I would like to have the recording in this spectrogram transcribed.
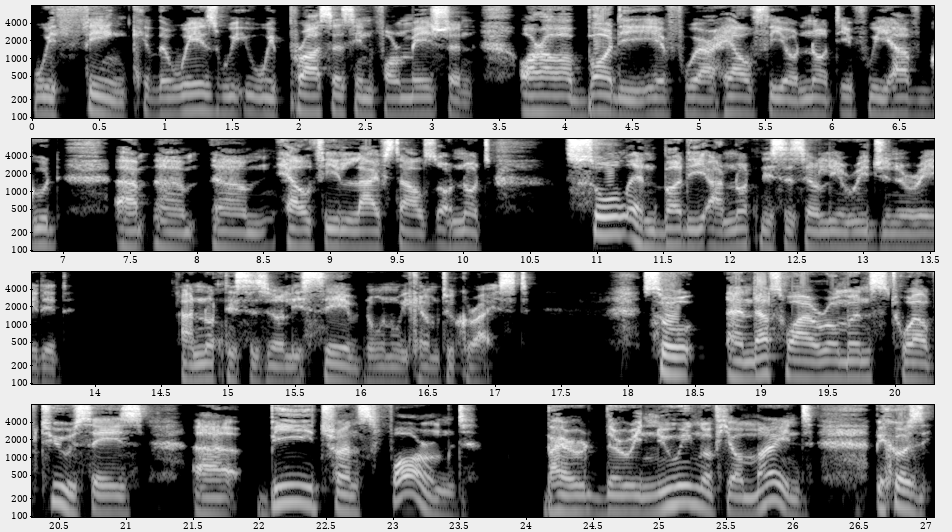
we think, the ways we, we process information, or our body, if we are healthy or not, if we have good, um, um, um, healthy lifestyles or not. Soul and body are not necessarily regenerated, are not necessarily saved when we come to Christ. So, and that's why Romans 12, 2 says, uh, be transformed by the renewing of your mind. Because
